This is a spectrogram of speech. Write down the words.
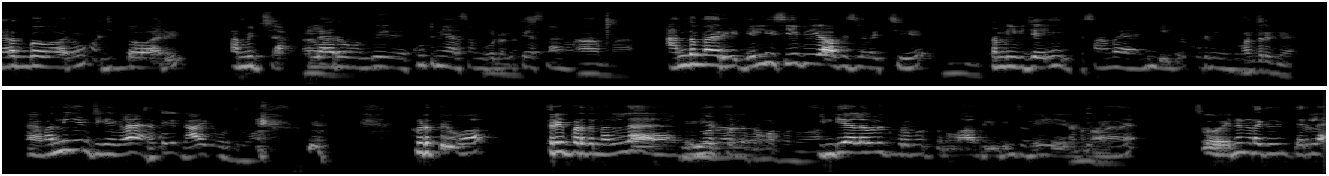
சரத் பவாரும் அஜித் பவார் அமித்ஷா எல்லாரும் வந்து கூட்டணி அரசு. பேசினாங்க ஆமா. அந்த மாதிரி டெல்லி சிபிஐ ஆபீஸ்ல வச்சு. தம்பி விஜய் பேசாம நீங்க எங்களோட கூட்டணி வந்து வந்துருங்க. வந்தீங்கன்னு வச்சுக்கோங்களேன். சர்டிபிகேட் நாளைக்கு கொடுத்துருவோம். கொடுத்துருவோம். திரைப்படத்தை நல்லா லெவலில் பண்ணுவோம். ப்ரமோட் பண்ணுவோம். இந்தியா லெவலுக்கு ப்ரமோட் பண்ணுவா அப்படி இப்படின்னு சொல்லி. பண்ணுவாங்க. சோ என்ன நடக்குதுன்னு தெரியல.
